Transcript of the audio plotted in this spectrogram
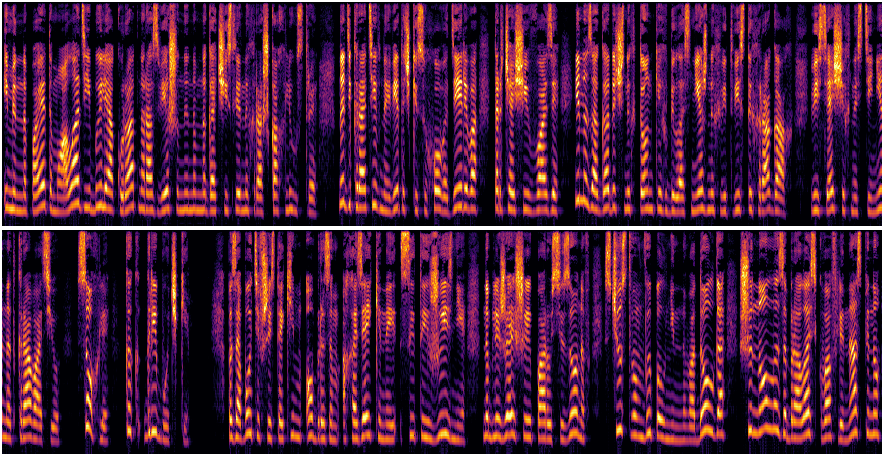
Именно поэтому оладьи были аккуратно развешаны на многочисленных рожках люстры, на декоративной веточке сухого дерева, торчащей в вазе, и на загадочных тонких белоснежных ветвистых рогах, висящих на стене над кроватью, сохли, как грибочки. Позаботившись таким образом о хозяйкиной сытой жизни на ближайшие пару сезонов, с чувством выполненного долга Шинолла забралась к вафле на спину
